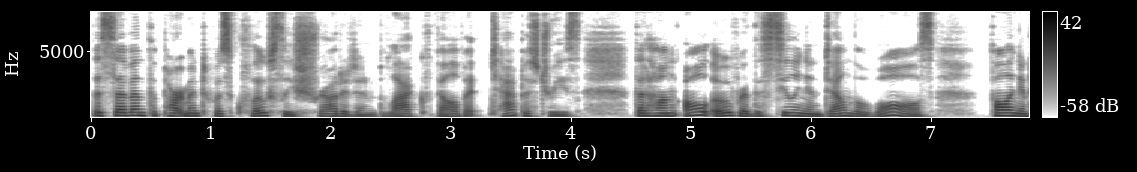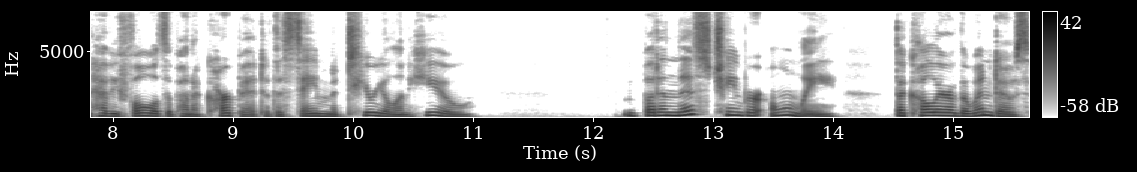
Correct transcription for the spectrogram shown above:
The seventh apartment was closely shrouded in black velvet tapestries that hung all over the ceiling and down the walls, falling in heavy folds upon a carpet of the same material and hue. But in this chamber only, the color of the windows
